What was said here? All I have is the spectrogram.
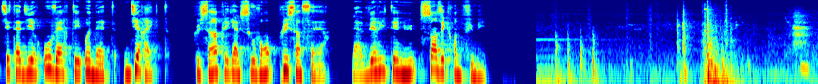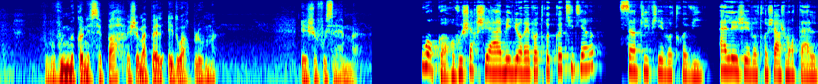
c'est-à-dire ouvertes et honnêtes, directes. Plus simple égale souvent plus sincère. La vérité nue sans écran de fumée. Vous, vous ne me connaissez pas, mais je m'appelle Edouard Bloom. Et je vous aime. Ou encore, vous cherchez à améliorer votre quotidien Simplifiez votre vie allégez votre charge mentale,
